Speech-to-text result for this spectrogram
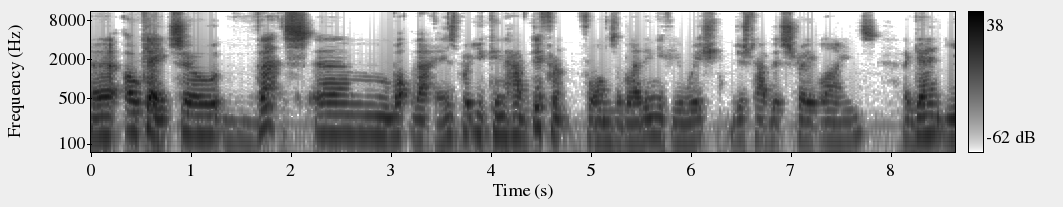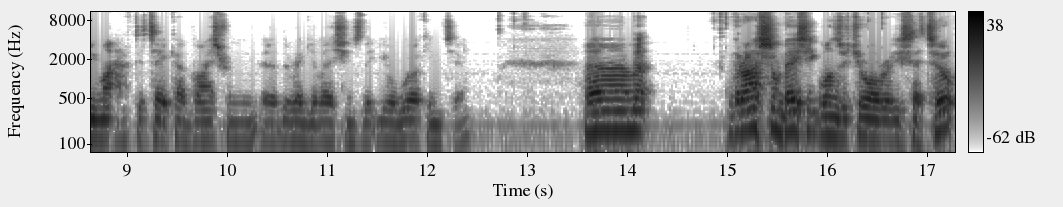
Uh, okay, so that's um, what that is, but you can have different forms of leading if you wish, just have the straight lines. Again, you might have to take advice from uh, the regulations that you're working to. Um, there are some basic ones which are already set up,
